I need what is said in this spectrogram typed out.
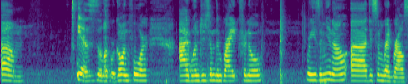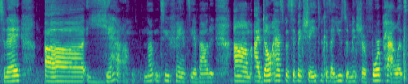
Um, yeah, this is the look we're going for. I want to do something bright for no reason, you know. Uh, did some red brows today. Uh, yeah, nothing too fancy about it. Um, I don't have specific shades because I used a mixture of four palettes.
